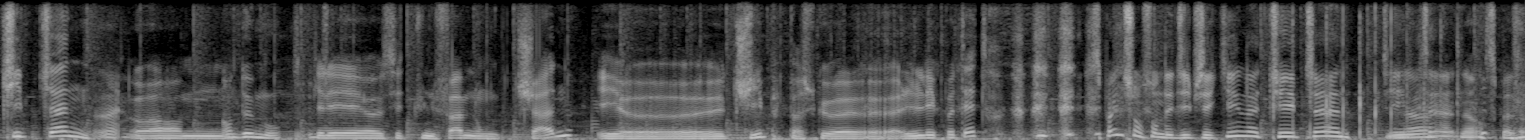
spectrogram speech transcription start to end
Chip Chan. Euh, En deux mots. euh, c'est une femme donc Chan et euh, Chip parce que euh, elle l'est peut-être. C'est pas une chanson des Gypsy Kings, là Chip Chan Chip Non. Chan Non, c'est pas ça.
